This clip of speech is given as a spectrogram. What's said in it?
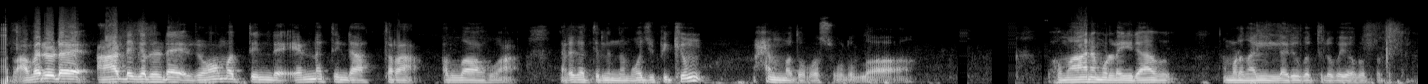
അപ്പൊ അവരുടെ ആടുകളുടെ രോമത്തിന്റെ എണ്ണത്തിന്റെ അത്ര അള്ളാഹു നരകത്തിൽ നിന്ന് മോചിപ്പിക്കും. മുഹമ്മദ് റസൂലുള്ള. ബഹുമാനമുള്ള ഈ രാവ് നമ്മൾ നല്ല രൂപത്തിൽ ഉപയോഗപ്പെടുത്തണം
